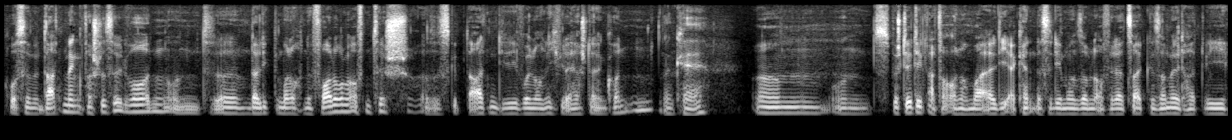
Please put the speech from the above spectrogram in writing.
große Datenmengen verschlüsselt worden und äh, da liegt immer noch eine Forderung auf dem Tisch. Also es gibt Daten, die die wohl noch nicht wiederherstellen konnten. Okay. Ähm, und es bestätigt einfach auch nochmal die Erkenntnisse, die man so im Laufe der Zeit gesammelt hat, wie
